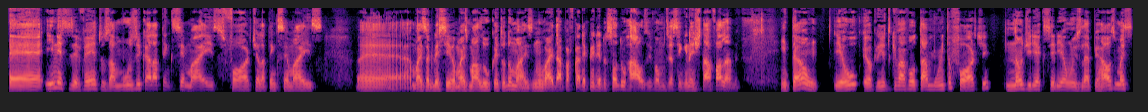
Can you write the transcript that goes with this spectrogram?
É, e nesses eventos, a música ela tem que ser mais forte, ela tem que ser mais, é, mais agressiva, mais maluca e tudo mais. Não vai dar para ficar dependendo só do house, vamos dizer assim, que a gente estava falando. Então, eu, eu acredito que vai voltar muito forte. Não diria que seria um slap house, mas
